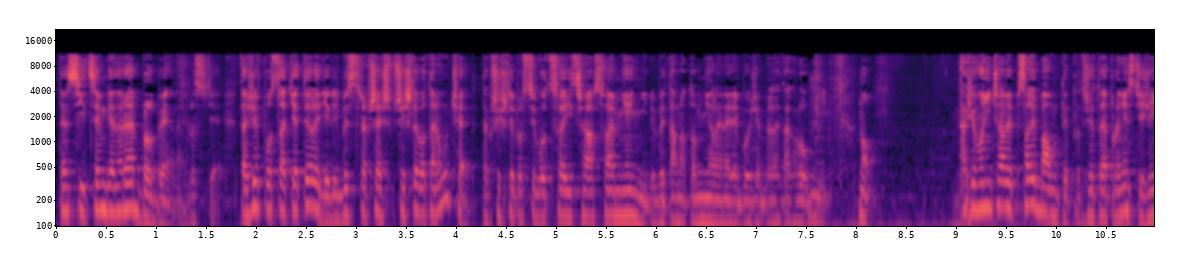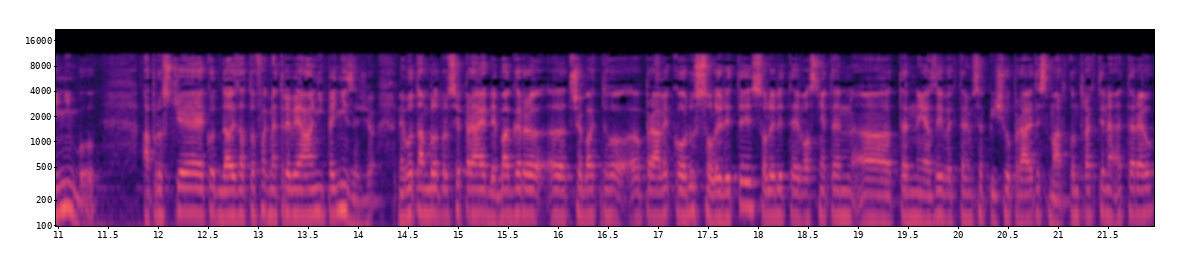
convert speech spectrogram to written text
ten seed se jim generuje blbě. Ne, prostě. Takže v podstatě ty lidi, kdyby přišli o ten účet, tak přišli prostě o celý třeba své mění, kdyby tam na to měli, nebo že byli tak hloupí. No, takže oni třeba vypsali bounty, protože to je pro ně stěžení bug a prostě jako dali za to fakt netriviální peníze, že jo. Nebo tam byl prostě právě debugger eh, třeba toho eh, právě kódu Solidity. Solidity je vlastně ten, eh, ten jazyk, ve kterém se píšou právě ty smart kontrakty na Ethereum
